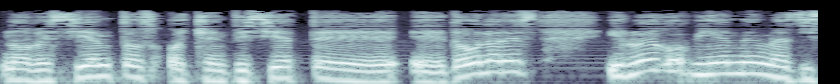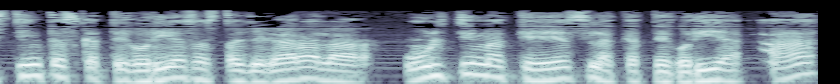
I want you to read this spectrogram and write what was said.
987 eh, dólares, y luego vienen las distintas categorías hasta llegar a la última que es la categoría A,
